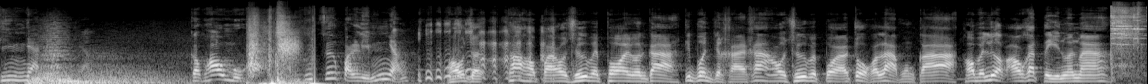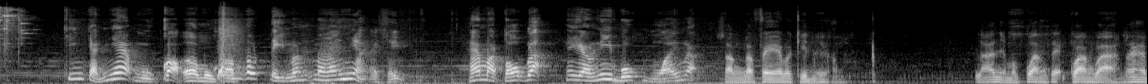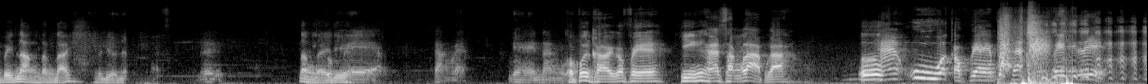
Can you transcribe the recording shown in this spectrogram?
กินอยากกินหยังกะเพราหมูกรอบมึงซื้อปลาหลิมหยังเขาจะถ้าเขาไปเขาซื้อไปปล่อยก่อนกาที่เพิ่นจะขายข้าวเขาซื้อไปปล่อยเอาโจกกับลาบของกาเขาไปเลือกเอากระตีนมันมากินจันแย่หมูกรอบเออหมูกรอบเขาตีนมันมาเนี่ยไอ้สิแฮมาโตบละให้เอานี่บุกหัวเองละสั่งกาแฟมากินเลยครับร้านอย่ามากว้างแต่กว้างว่าไม่ให้ไปนั่งตั้งใดเดี๋ยวเนี้นั่งไหนดีกาแฟสั่งแหละ เดี๋ยวให้นั่งรอเขาเพิ่งขายกาแฟยิงหาสั่งลาบกะเออฮะอู้ว่ากาแฟไปสั่งกาแฟเลย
